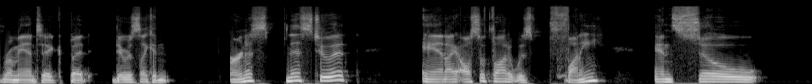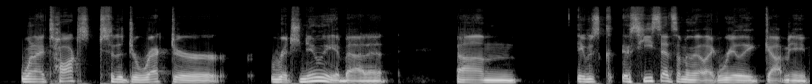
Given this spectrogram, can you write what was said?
romantic, but there was like an earnestness to it and I also thought it was funny. And so when I talked to the director, Rich Newey, about it, um, it was he said something that like really got me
